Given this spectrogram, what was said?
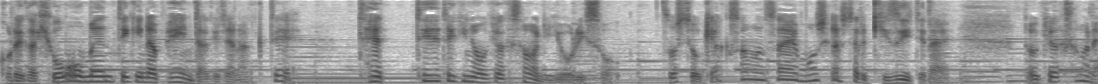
これが表面的なペインだけじゃなくて徹底的にお客様に寄り添う。そしてお客様さえもしかしたら気づいてない。お客様に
